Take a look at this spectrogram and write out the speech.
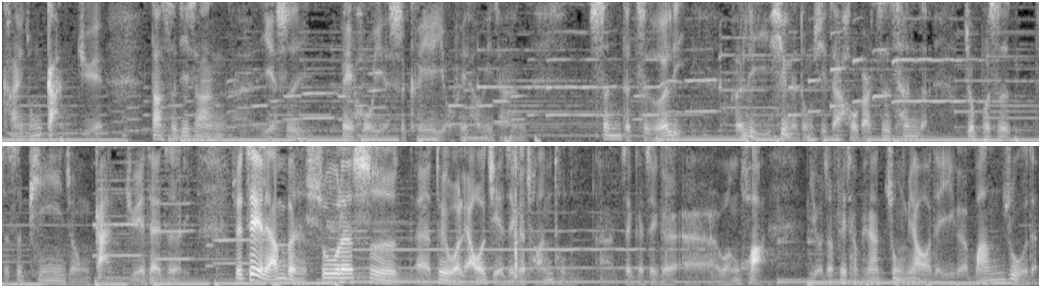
看一种感觉，但实际上也是背后也是可以有非常非常深的哲理和理性的东西在后边支撑的，就不是只是凭一种感觉在这里。所以这两本书呢，是呃对我了解这个传统啊、这个这个呃文化有着非常非常重要的一个帮助的。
